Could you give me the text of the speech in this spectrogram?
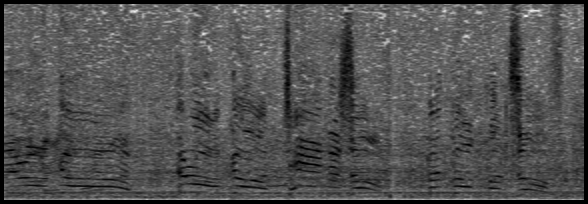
they're all gone! They're all gone! Tander's off! McLaughlin's off!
